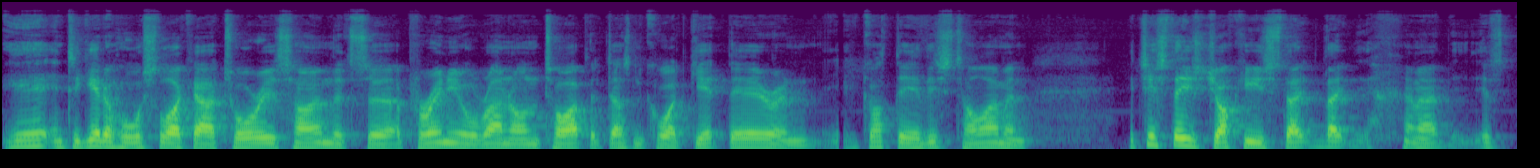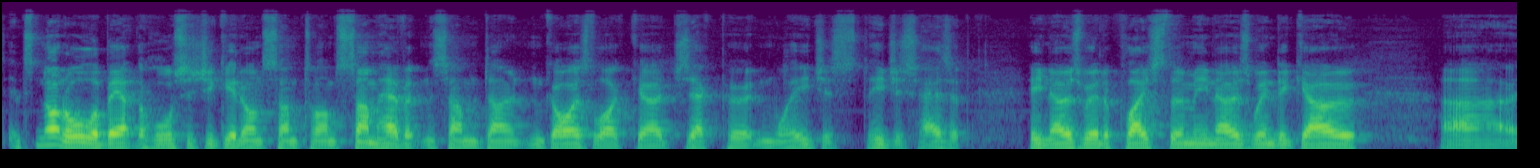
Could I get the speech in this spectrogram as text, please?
Yeah, and to get a horse like Artorias home, that's a perennial run on type that doesn't quite get there, and he got there this time and it's just these jockeys. They, they, you know, it's it's not all about the horses you get on. Sometimes some have it and some don't. And guys like uh, Zac Purton, well, he just he just has it. He knows where to place them. He knows when to go. Uh,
